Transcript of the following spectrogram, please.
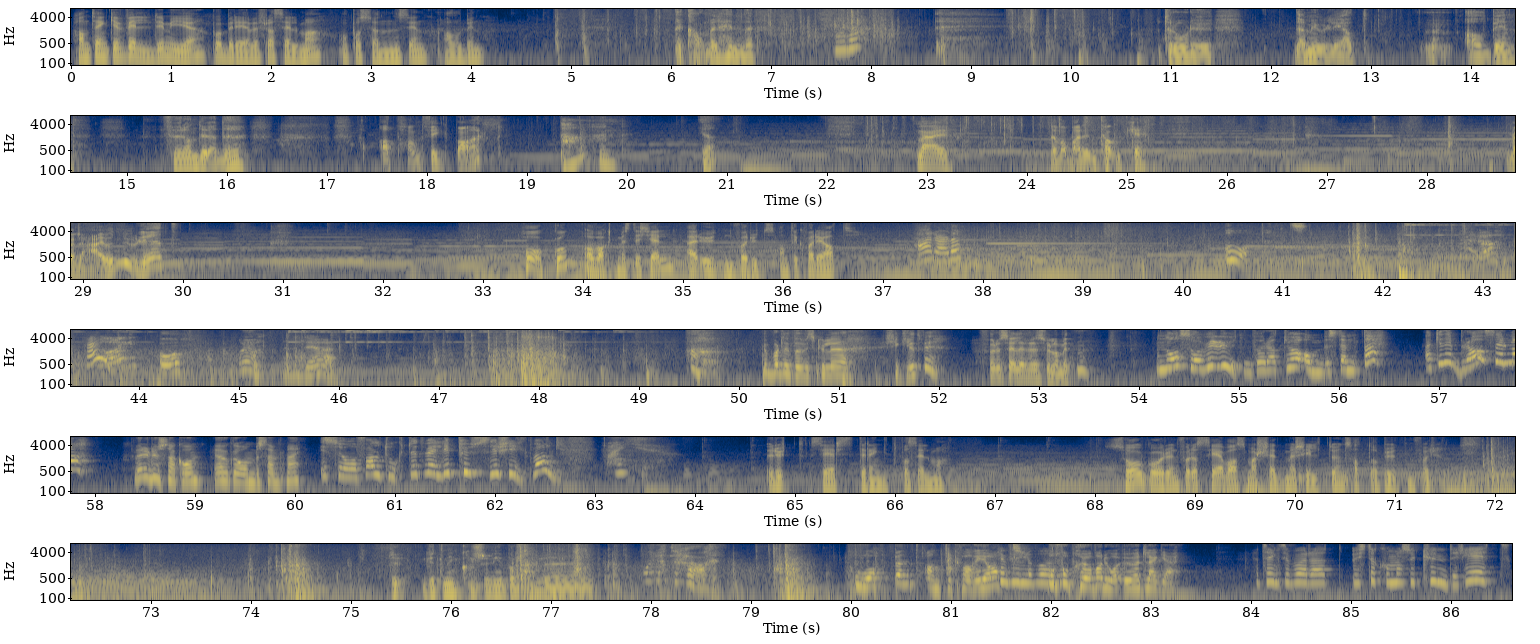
Han tenker veldig mye på brevet fra Selma og på sønnen sin, Albin. Det kan vel hende Hva da? Tror du det er mulig at Albin, før han døde At han fikk barn? Barn? Ja. Nei, det var bare en tanke. Men det er jo en mulighet. Håkon og vaktmester Kjell er utenfor Ruths antikvariat. Her er det. Åpent. Å ja, er det dere? Vi bare tenkte at vi skulle kikke litt, vi. Før du selger hele sulamitten. Nå så vi utenfor at du har ombestemt deg. Er ikke det bra, Selma? Hva er det du snakker om? Jeg har jo ikke ombestemt meg. I så fall tok du et veldig pussig skiltvalg. Nei. Ruth ser strengt på Selma. Så går hun for å se hva som har skjedd med skiltet hun satte opp utenfor. Du, gutten min, kanskje vi bare skulle Hva er dette her? Åpent antikvariat. Bare- Hvorfor prøver du å ødelegge? Jeg tenkte bare at hvis det kommer sekunder hit,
